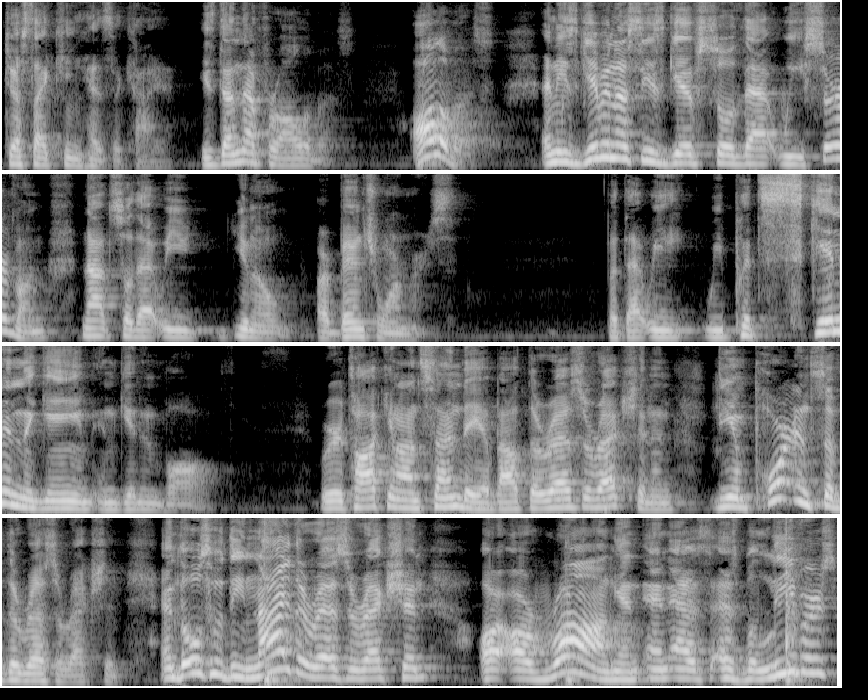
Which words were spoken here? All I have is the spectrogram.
just like King Hezekiah. He's done that for all of us. All of us. And he's given us these gifts so that we serve him, not so that we you know, are bench warmers, but that we, we put skin in the game and get involved. We were talking on Sunday about the resurrection and the importance of the resurrection. And those who deny the resurrection are, are wrong. And, and as, as believers,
